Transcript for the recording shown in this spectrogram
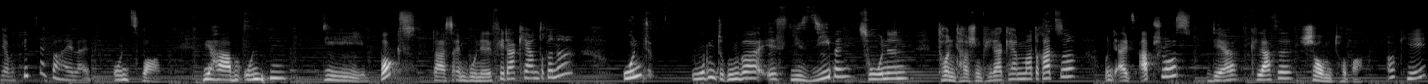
Ja, was gibt es denn für Highlights? Und zwar, wir haben unten die Box, da ist ein Bonell-Federkern drin und oben drüber ist die 7 Zonen Tonntaschen-Federkernmatratze und als Abschluss der klasse Schaumtopper. Okay,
